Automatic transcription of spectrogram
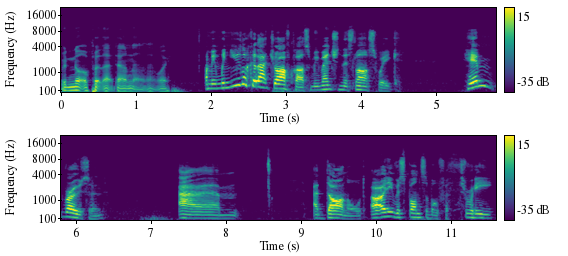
Would not have put that down that, that way. I mean, when you look at that draft class, and we mentioned this last week, him, Rosen, um, and Darnold are only responsible for three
